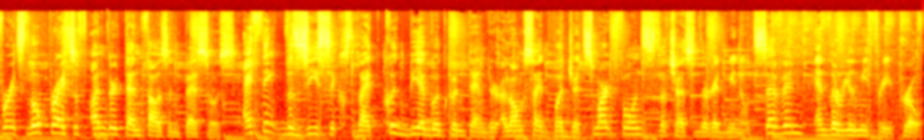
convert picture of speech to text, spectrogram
for its low price of under 10,000 pesos, I think the Z6 Lite could be a good contender alongside budget smartphones such as the Redmi Note 7 and the Realme 3 Pro.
